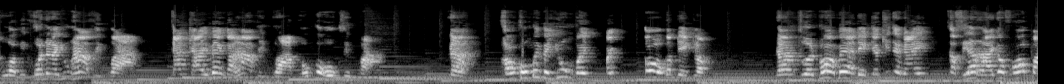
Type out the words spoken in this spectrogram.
ขวบอีกคนหนึงอายุห้าสิบกว่า การชายแม่งก็ห้าสิบกว่า ผมก็หกสิบกว่านะเขาคงไม่ไปยุ่งไปไปโต้กับเด็กหรอกนะส่วนพ่อแม่เด็กจะคิดยังไงถ้าเสียหายก็ฟ้องไป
